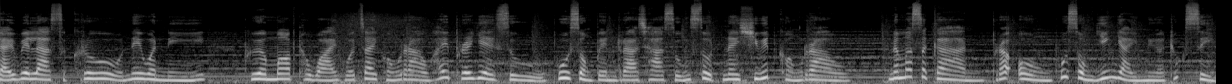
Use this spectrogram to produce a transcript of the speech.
ช้เวลาสักครู่ในวันนี้ เพื่อมอบถวายหัวใจของเราให้พระเยซู ผู้ทรงเป็นราชาสูงสุดในชีวิตของเรา นมัสการพระองค์ผู้ทรงยิ่งใหญ่เหนือทุกสิ่ง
